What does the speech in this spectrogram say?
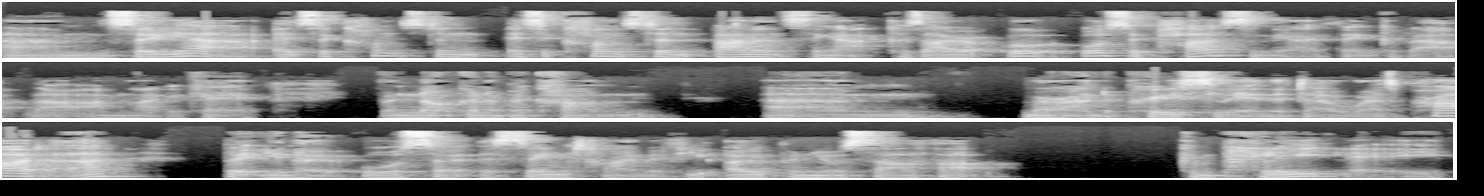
Um, so yeah, it's a constant, it's a constant balancing act. Cause I also personally, I think about that. I'm like, okay, we're not going to become, um, Miranda Priestly in the Devil Wears Prada, but you know, also at the same time, if you open yourself up completely,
